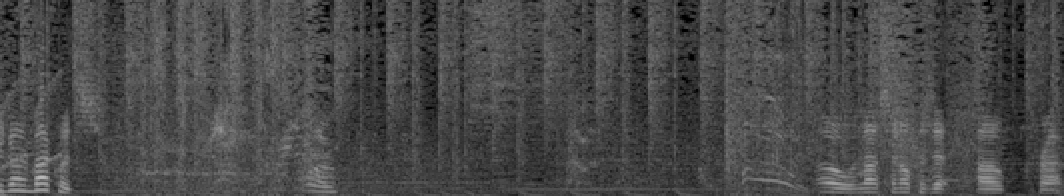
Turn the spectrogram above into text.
He going backwards? Whoa. Oh, that's an opposite. Oh, crap.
